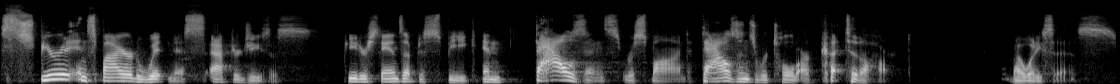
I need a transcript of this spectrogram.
Spirit inspired witness after Jesus, Peter stands up to speak, and thousands respond. Thousands, we're told, are cut to the heart by what he says.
